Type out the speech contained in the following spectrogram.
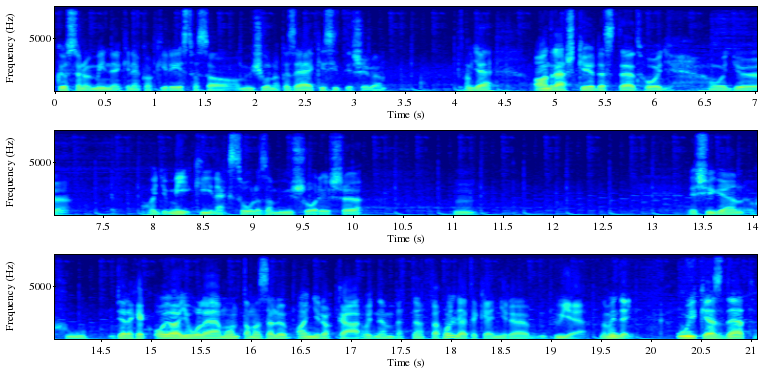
köszönöm mindenkinek, aki részt vesz a, a műsornak az elkészítésében. Ugye András kérdezted, hogy, hogy, hogy mi, kinek szól ez a műsor, és hm, és igen, hú, gyerekek, olyan jól elmondtam az előbb, annyira kár, hogy nem vettem fel. Hogy lehetek ennyire hülye? Na mindegy. Új kezdet,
